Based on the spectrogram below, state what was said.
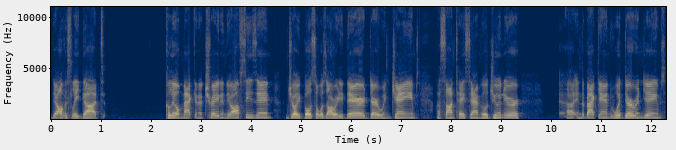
They obviously got Khalil Mack in a trade in the offseason. Joey Bosa was already there. Derwin James, Asante Samuel Jr. Uh, in the back end with Derwin James.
